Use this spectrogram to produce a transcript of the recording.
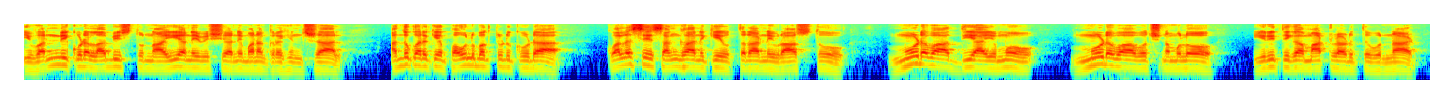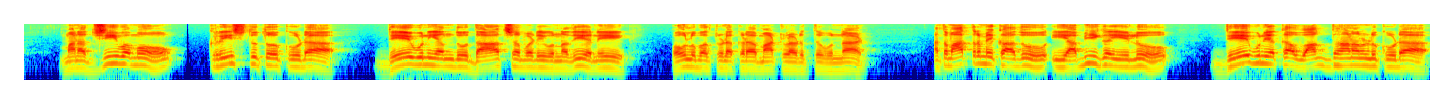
ఇవన్నీ కూడా లభిస్తున్నాయి అనే విషయాన్ని మనం గ్రహించాలి. అందుకొరకే పౌలు భక్తుడు కూడా కొలసే సంఘానికి ఉత్తరాన్ని వ్రాస్తూ మూడవ అధ్యాయము మూడవ వచనములో ఈ రీతిగా మాట్లాడుతూ ఉన్నాడు. మన జీవము క్రీస్తుతో కూడా దేవుని అందు దాచబడి ఉన్నది అని పౌలు భక్తుడు అక్కడ మాట్లాడుతూ ఉన్నాడు. అంత మాత్రమే కాదు ఈ అభిగయులు దేవుని యొక్క వాగ్దానాలను కూడా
